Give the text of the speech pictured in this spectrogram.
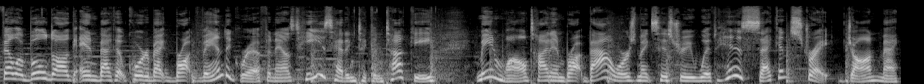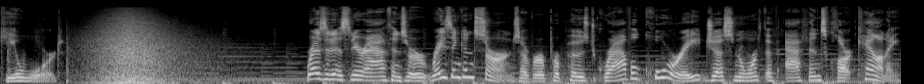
Fellow Bulldog and backup quarterback Brock Vandagriff announced he's heading to Kentucky. Meanwhile, tight end Brock Bowers makes history with his second straight John Mackey Award. Residents near Athens are raising concerns over a proposed gravel quarry just north of Athens, Clarke County.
